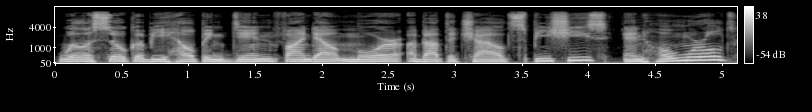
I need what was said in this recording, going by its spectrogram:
Will Ahsoka be helping Din find out more about the child's species and homeworld?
